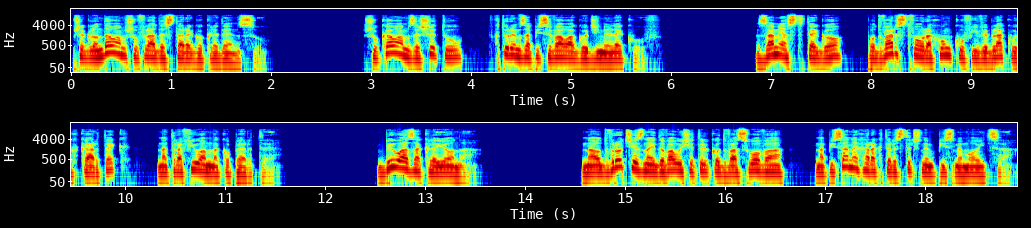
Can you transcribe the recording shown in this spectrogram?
przeglądałam szufladę starego kredensu. Szukałam zeszytu, w którym zapisywała godziny leków. Zamiast tego, pod warstwą rachunków i wyblakłych kartek, natrafiłam na kopertę. Była zaklejona. Na odwrocie znajdowały się tylko dwa słowa, napisane charakterystycznym pismem ojca.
